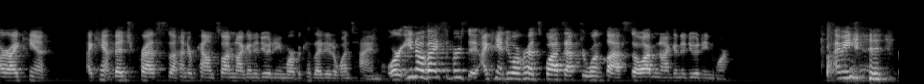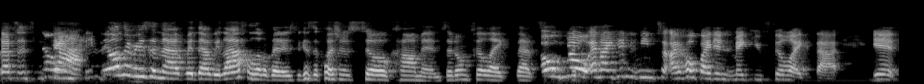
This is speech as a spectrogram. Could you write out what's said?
or I can't I can't bench press 100 pounds, so I'm not going to do it anymore because I did it one time. Or you know, vice versa. I can't do overhead squats after one class, so I'm not going to do it anymore. I mean, that's it's the Yeah, the only reason that with that we laugh a little bit is because the question is so common. So don't feel like that's Oh no, and I didn't mean to. I hope I didn't make you feel like that. It,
